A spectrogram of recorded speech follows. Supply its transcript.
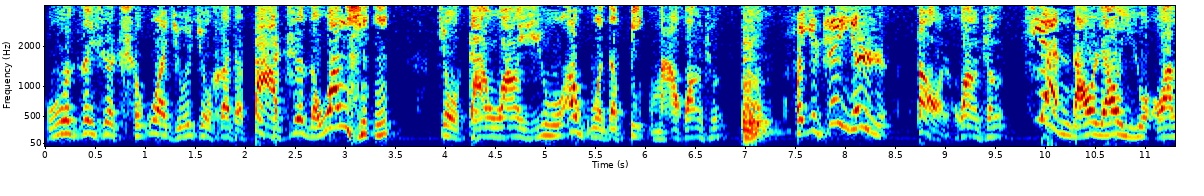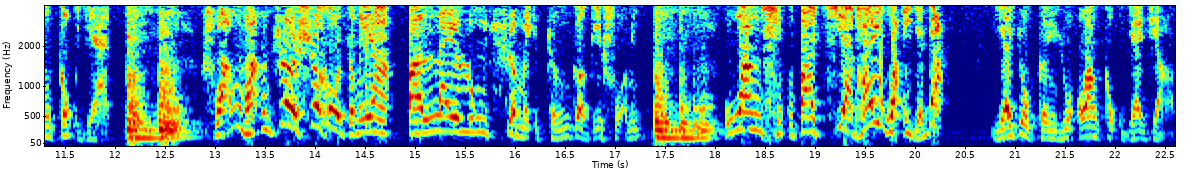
伍子胥吃过酒，就和他大侄子王兴就赶往越国的兵马皇城。非这一日到了皇城，见到了越王勾践。双方这时候怎么样？把来龙去脉整个给说明。王清把界牌关一战。也就跟越王勾践讲了，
